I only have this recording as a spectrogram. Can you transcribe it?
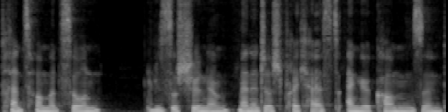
Transformation, wie es so schön im Managersprech heißt, angekommen sind.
